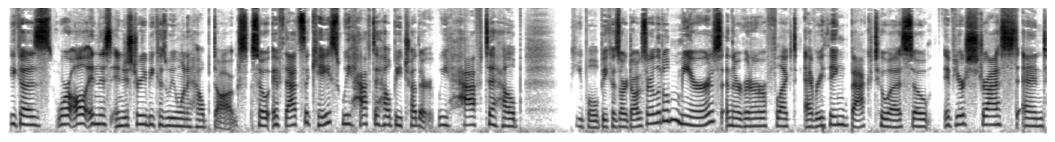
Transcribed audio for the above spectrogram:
because we're all in this industry because we want to help dogs. So if that's the case, we have to help each other. We have to help people because our dogs are little mirrors and they're going to reflect everything back to us. So if you're stressed and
